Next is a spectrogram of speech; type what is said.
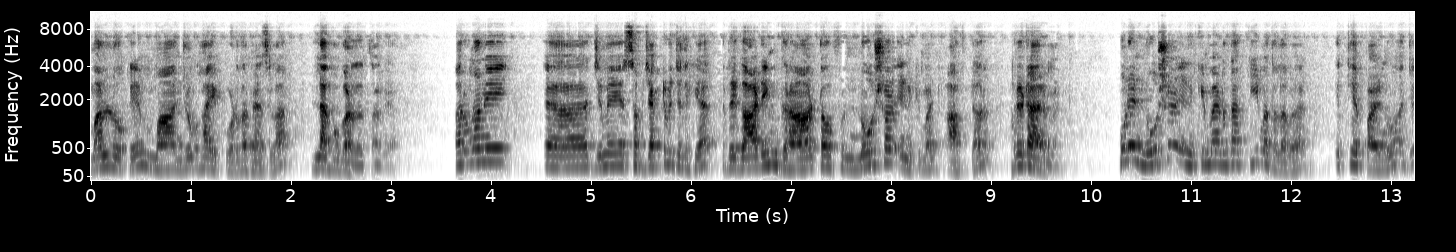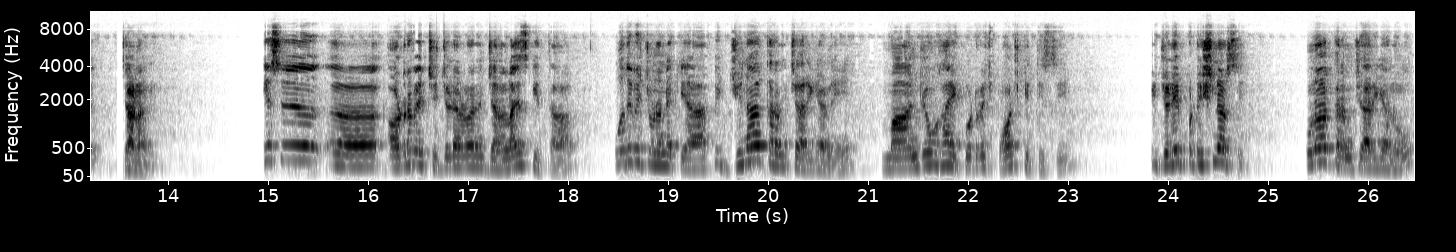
ਮੰਨ ਲਓ ਕਿ ਮਾਨਯੋਗ ਹਾਈ ਕੋਰਟ ਦਾ ਫੈਸਲਾ ਲਾਗੂ ਕਰ ਦਿੱਤਾ ਗਿਆ। ਪਰ ਉਹਨਾਂ ਨੇ ਜਿਵੇਂ ਸਬਜੈਕਟ ਵਿੱਚ ਲਿਖਿਆ regarding grant of notional increment after retirement ਹੁਣ ਇਹ ਨੋਸ਼ਨਲ ਇਨਕਰੀਮੈਂਟ ਦਾ ਕੀ ਮਤਲਬ ਹੈ? ਇੱਥੇ ਆਪਾਂ ਇਹਨੂੰ ਅੱਜ ਜਾਣਾਂਗੇ। ਇਸ ਆਰਡਰ ਵਿੱਚ ਜਿਹੜਾ ਉਹਨਾਂ ਨੇ ਜਨਰਲਾਈਜ਼ ਕੀਤਾ, ਉਹਦੇ ਵਿੱਚ ਉਹਨਾਂ ਨੇ ਕਿਹਾ ਕਿ ਜਿਨ੍ਹਾਂ ਕਰਮਚਾਰੀਆਂ ਨੇ ਮਾਨਯੋਗ ਹਾਈ ਕੋਰਟ ਵਿੱਚ ਪਹੁੰਚ ਕੀਤੀ ਸੀ ਕਿ ਜਿਹੜੇ ਪਟੀਸ਼ਨਰ ਸੀ, ਉਹਨਾਂ ਕਰਮਚਾਰੀਆਂ ਨੂੰ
